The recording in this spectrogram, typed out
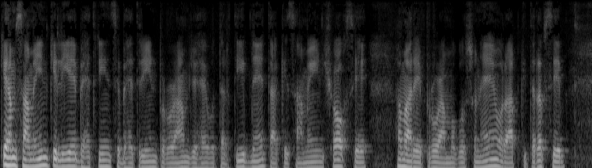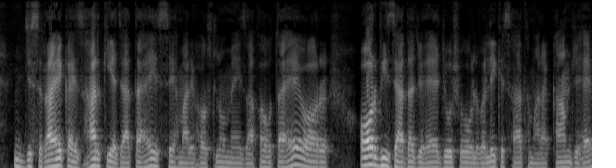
کہ ہم سامعین کے لیے بہترین سے بہترین پروگرام جو ہے وہ ترتیب دیں تاکہ سامعین شوق سے ہمارے پروگراموں کو سنیں اور آپ کی طرف سے جس رائے کا اظہار کیا جاتا ہے، اس سے ہمارے حوصلوں میں اضافہ ہوتا ہے اور اور بھی زیادہ جو ہے جوش و ولولے کے ساتھ ہمارا کام جو ہے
